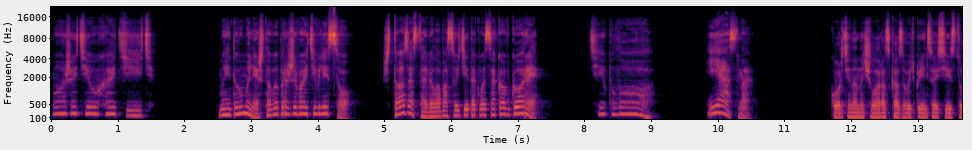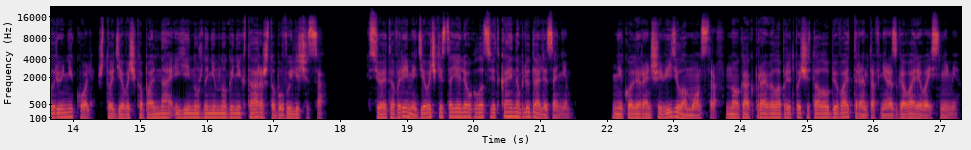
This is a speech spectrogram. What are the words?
Можете уходить. Мы думали, что вы проживаете в лесу. Что заставило вас уйти так высоко в горы? Тепло. Ясно. Кортина начала рассказывать принцессе историю Николь, что девочка больна и ей нужно немного нектара, чтобы вылечиться. Все это время девочки стояли около цветка и наблюдали за ним. Николь раньше видела монстров, но, как правило, предпочитала убивать трентов, не разговаривая с ними.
